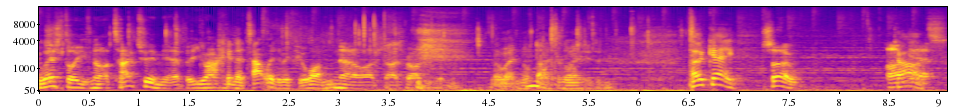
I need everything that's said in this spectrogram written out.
just wished. thought you've not attacked him yet, but you I can attack with him if you want. No, I'd, I'd rather didn't. No, wait, not that way. Okay, So, I cards.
